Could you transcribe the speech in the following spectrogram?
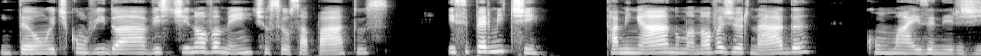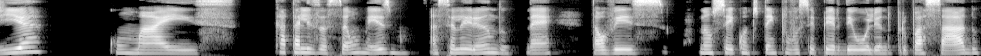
Então eu te convido a vestir novamente os seus sapatos e se permitir caminhar numa nova jornada com mais energia, com mais catalisação mesmo, acelerando, né? Talvez não sei quanto tempo você perdeu olhando para o passado,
